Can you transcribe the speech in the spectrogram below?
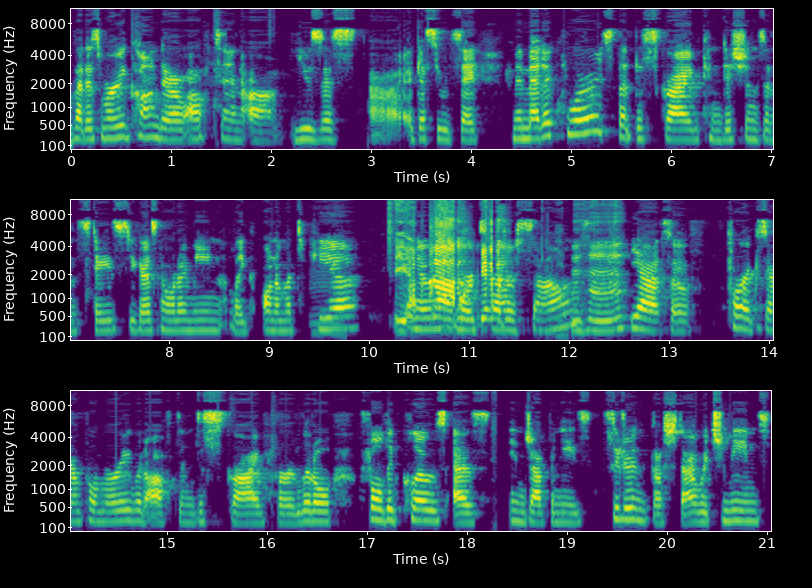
that is Marie Kondo, often um, uses, uh, I guess you would say, mimetic words that describe conditions and states. Do you guys know what I mean? Like onomatopoeia, Yeah, you know, words yeah. that are sounds. hmm Yeah, so for example, Marie would often describe her little folded clothes as in Japanese, tsurun toshita, which means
